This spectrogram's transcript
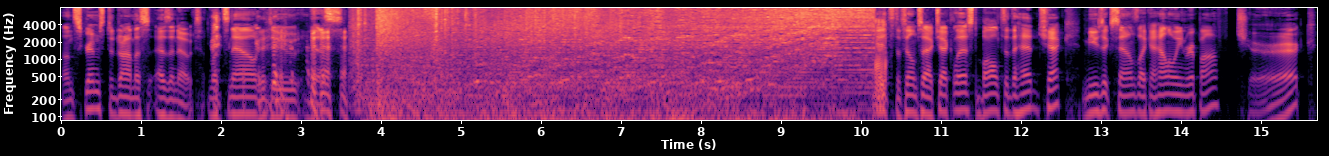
on Scrims to as a note, let's now do this. It's the Film Sack checklist. Ball to the head, check. Music sounds like a Halloween ripoff, check.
